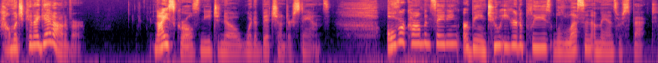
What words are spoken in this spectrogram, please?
How much can I get out of her? Nice girls need to know what a bitch understands. Overcompensating or being too eager to please will lessen a man's respect.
